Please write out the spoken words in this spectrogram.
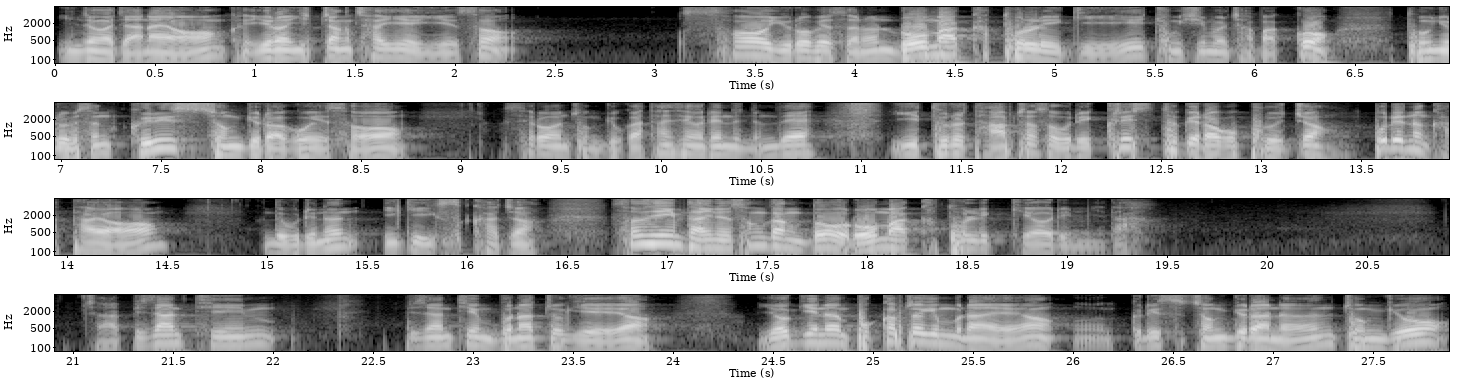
인정하지 않아요. 이런 입장 차이에 의해서 서유럽에서는 로마 카톨릭이 중심을 잡았고 동유럽에서는 그리스 정교라고 해서 새로운 종교가 탄생을 했는데 이 둘을 다 합쳐서 우리 크리스트교라고 부르죠. 뿌리는 같아요. 근데 우리는 이게 익숙하죠. 선생님 다니는 성당도 로마 카톨릭 계열입니다. 자, 비잔틴 비잔틴 문화 쪽이에요. 여기는 복합적인 문화예요. 어, 그리스 정교라는 종교,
